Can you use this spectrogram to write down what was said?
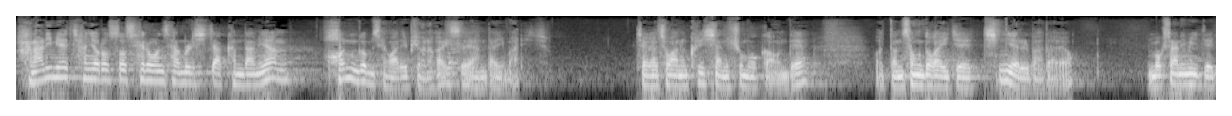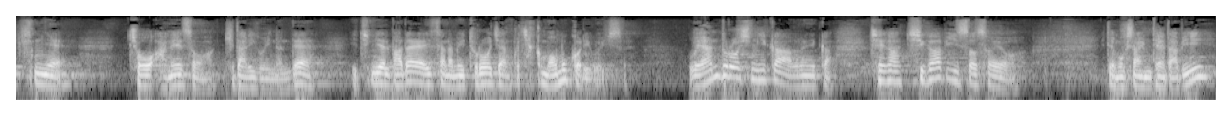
하나님의 자녀로서 새로운 삶을 시작한다면 헌금 생활에 변화가 있어야 한다 이 말이죠. 제가 좋아하는 크리스찬 휴모 가운데 어떤 성도가 이제 침례를 받아요. 목사님이 이제 침례 조 안에서 기다리고 있는데 이 침례를 받아야 이 사람이 들어오지 않고 자꾸 머뭇거리고 있어요. 왜 안 들어오십니까? 그러니까 제가 지갑이 있어서요. 이때 목사님 대답이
